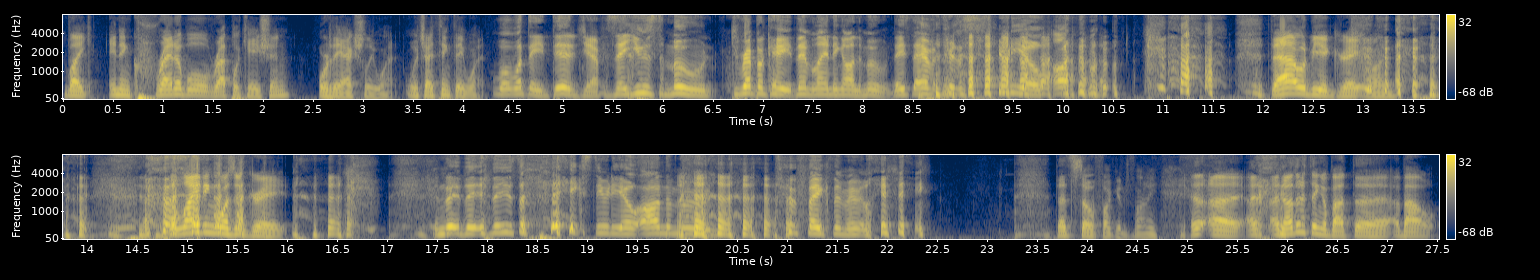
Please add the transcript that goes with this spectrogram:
like an incredible replication or they actually went, which I think they went. well, what they did, Jeff, is they used the moon to replicate them landing on the moon. They they have there's a studio on the moon. That would be a great one. the lighting wasn't great. They, they, they used a fake studio on the moon to fake the moon landing. That's so fucking funny. Uh, uh, another thing about the about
